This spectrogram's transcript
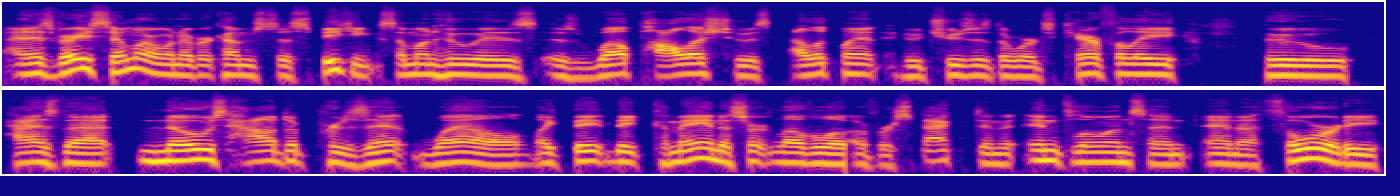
and it's very similar whenever it comes to speaking. Someone who is is well polished, who is eloquent, who chooses the words carefully, who has that knows how to present well like they they command a certain level of respect and influence and and authority.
